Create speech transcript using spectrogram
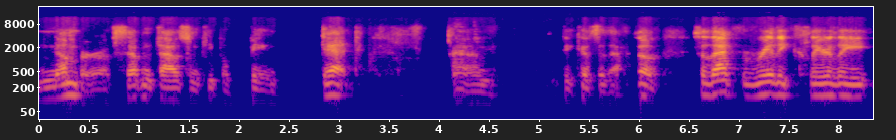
number of 7,000 people being dead um, because of that. So, so that really clearly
